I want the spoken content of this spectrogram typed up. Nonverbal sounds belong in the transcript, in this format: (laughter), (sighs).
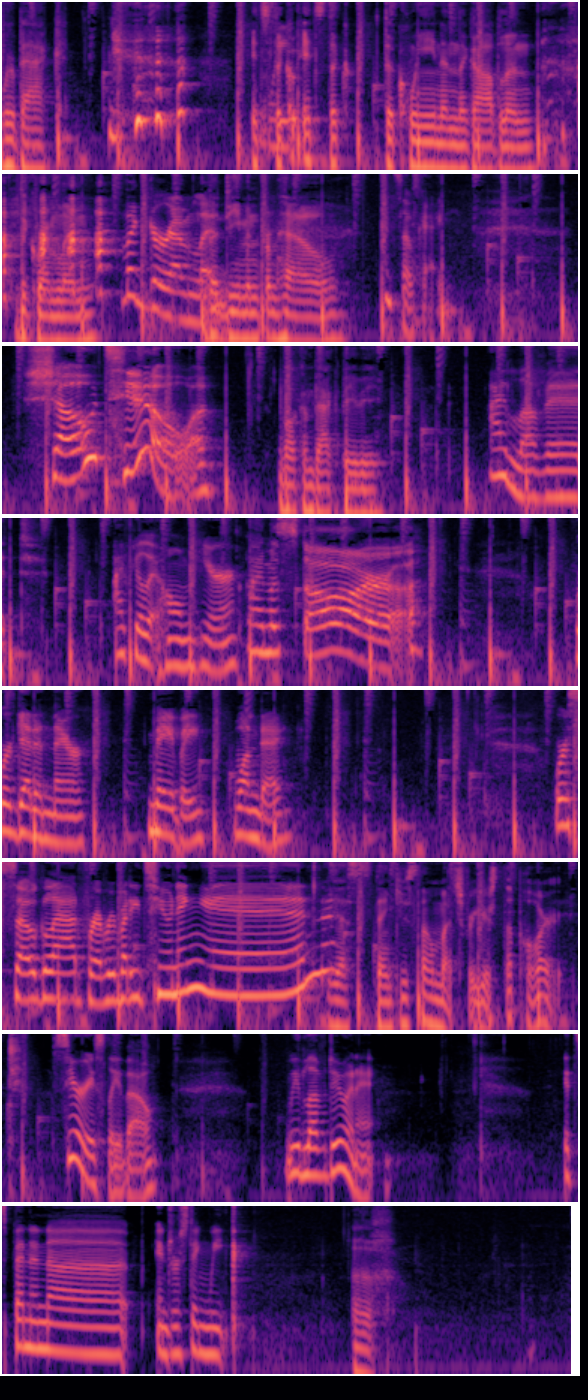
We're back. (laughs) It's the it's the the queen and the goblin, the gremlin, (laughs) the gremlin. the demon from hell. It's okay. Show two. Welcome back, baby. I love it. I feel at home here. I'm a star. We're getting there. Maybe one day. We're so glad for everybody tuning in. Yes, thank you so much for your support. Seriously, though, we love doing it. It's been an uh, interesting week, Ugh.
